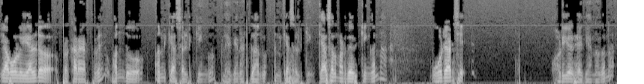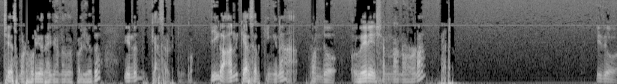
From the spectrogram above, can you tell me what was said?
ಯಾವಾಗಲೂ ಎರಡು ಪ್ರಕಾರ ಇರ್ತದೆ. ಒಂದು ಅನ್ಕ್ಯಾಸಲ್ಡ್ ಕಿಂಗು ಪ್ಲೇಗೆ ನಡೆದ ದ ಅನ್ಕ್ಯಾಸಲ್ಡ್ ಕಿಂಗ್ ಕ್ಯಾಸಲ್ ಮಾಡಿದ ಕಿಂಗನ್ನು ಓಡಾಡಿಸಿ ಹೊಡೆಯೋದು ಹೇಗೆ ಅನ್ನೋದನ್ನು ಚೇಸ್ ಮಾಡಿ ಹೊಡೆಯೋದು ಹೇಗೆ ಅನ್ನೋದನ್ನು ಕಲಿಯೋದು ಇನ್ನೊಂದು ಕ್ಯಾಸಲ್ಡ್ ಕಿಂಗು ಈಗ ಅನ್ಕ್ಯಾಸಲ್ಡ್ ಕಿಂಗಿನ ಒಂದು ವೇರಿಯೇಷನ್ನ ನೋಡೋಣ. ಇದು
